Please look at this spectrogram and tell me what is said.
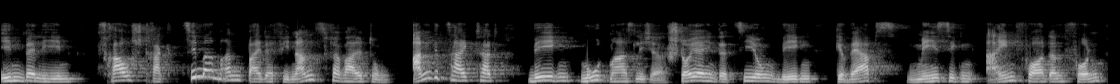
in Berlin Frau Strack-Zimmermann bei der Finanzverwaltung angezeigt hat wegen mutmaßlicher Steuerhinterziehung, wegen gewerbsmäßigen Einfordern von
